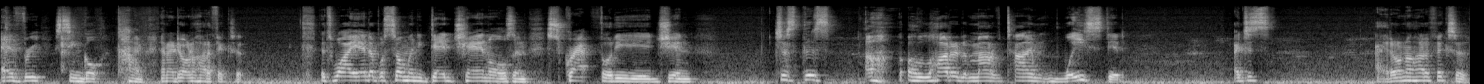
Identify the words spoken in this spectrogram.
every single time, and I don't know how to fix it. It's why I end up with so many dead channels and scrap footage and just this uh, a lot of amount of time wasted. I just I don't know how to fix it.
